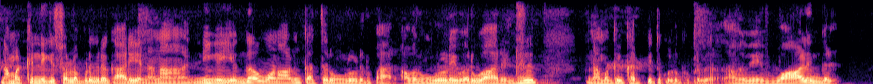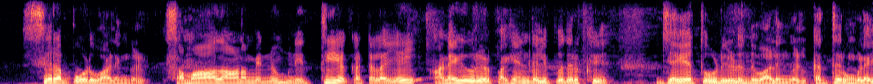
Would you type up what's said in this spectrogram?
நமக்கு இன்றைக்கி சொல்லப்படுகிற காரியம் என்னென்னா நீங்கள் எங்கே போனாலும் கத்தர் உங்களோடு இருப்பார். அவர் உங்களோடே வருவார் என்று நமக்கு கற்பித்து கொடுக்கப்படுகிறது. ஆகவே வாழுங்கள். சிறப்போடு வாழுங்கள். சமாதானம் என்னும் நித்திய கட்டளையை அனைவர்கள் பகிர்ந்தளிப்பதற்கு ஜெயத்தோடு எழுந்து வாழுங்கள். கத்தர் உங்களை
